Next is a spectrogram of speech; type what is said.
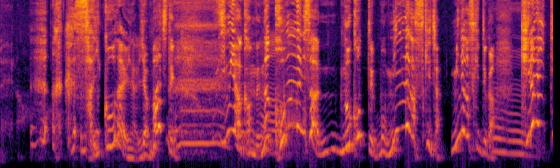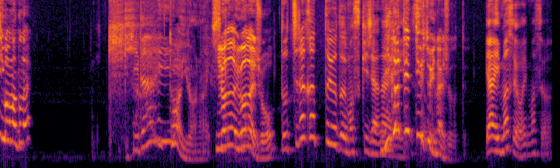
ねえな。最高だよ稲荷。いやマジで意味わかんないなこんなにさ残ってる。もうみんなが好きじゃん。みんなが好きっていうかうん。嫌いって言わなくない？嫌いとは言わないです。いらない言わないでしょ？どちらかというとでも好きじゃない。苦手っていう人いないでしょ？だって。いやいますよいますよ。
